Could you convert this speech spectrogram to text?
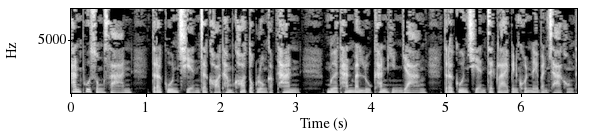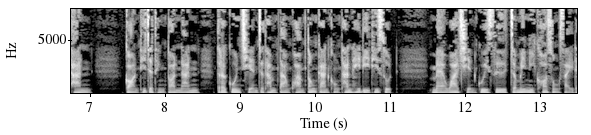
ท่านผู้สงสาร ตระกูลเฉียนจะขอทำข้อตกลงกับท่าน เมื่อท่านบรรลุขั้นหินหยาง ตระกูลเฉียนจะกลายเป็นคนในบัญชาของท่าน ก่อนที่จะถึงตอนนั้น ตระกูลเฉียนจะทำตามความต้องการของท่านให้ดีที่สุด แม้ว่าเฉียนกุ้ยซื่อจะไม่มีข้อสงสัยใ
